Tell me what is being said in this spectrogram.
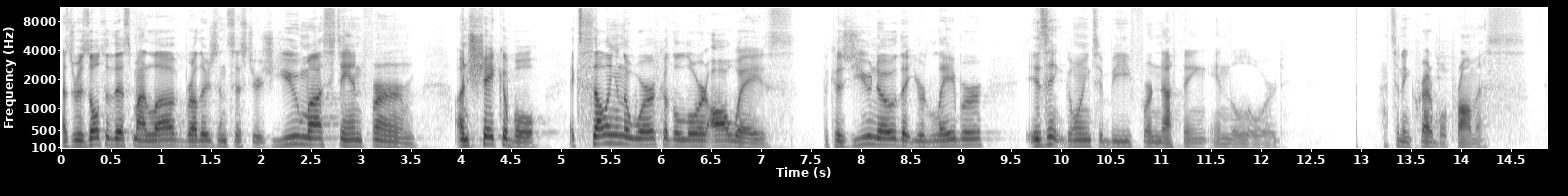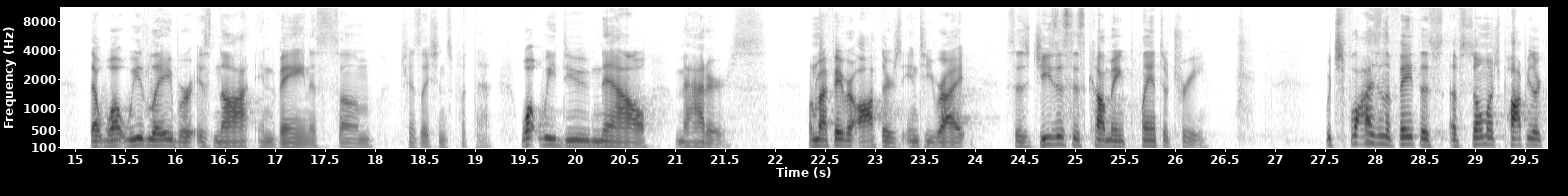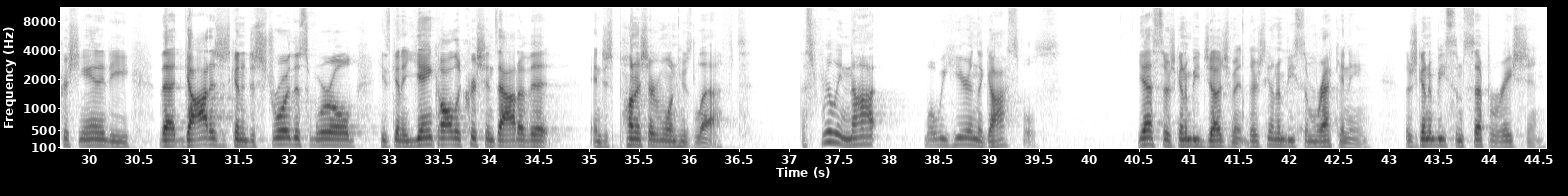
As a result of this, my loved brothers and sisters, you must stand firm, unshakable, excelling in the work of the Lord always, because you know that your labor isn't going to be for nothing in the Lord. That's an incredible promise. That what we labor is not in vain, as some translations put that. What we do now matters. One of my favorite authors, N.T. Wright, says, Jesus is coming, plant a tree. Which flies in the face of, of so much popular Christianity that God is just going to destroy this world. He's going to yank all the Christians out of it and just punish everyone who's left. That's really not what we hear in the Gospels. Yes, there's going to be judgment, there's going to be some reckoning, there's going to be some separation.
